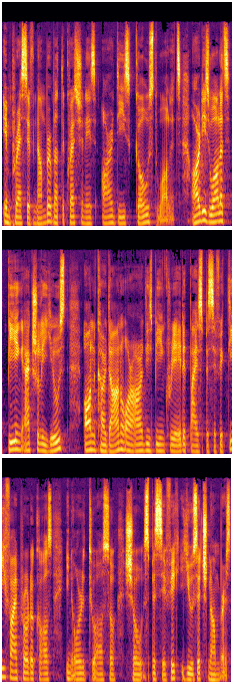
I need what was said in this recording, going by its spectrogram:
impressive number. But the question is, are these ghost wallets? Are these wallets being actually used on Cardano or are these being created by specific DeFi protocols in order to also show specific usage numbers?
